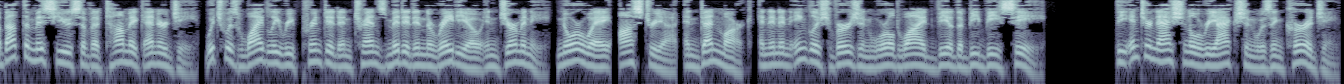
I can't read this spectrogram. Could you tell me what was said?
About the misuse of atomic energy, which was widely reprinted and transmitted in the radio in Germany, Norway, Austria, and Denmark, and in an English version worldwide via the BBC. The international reaction was encouraging.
